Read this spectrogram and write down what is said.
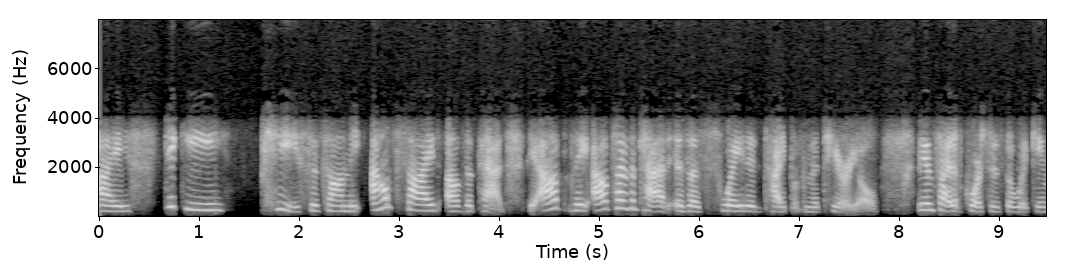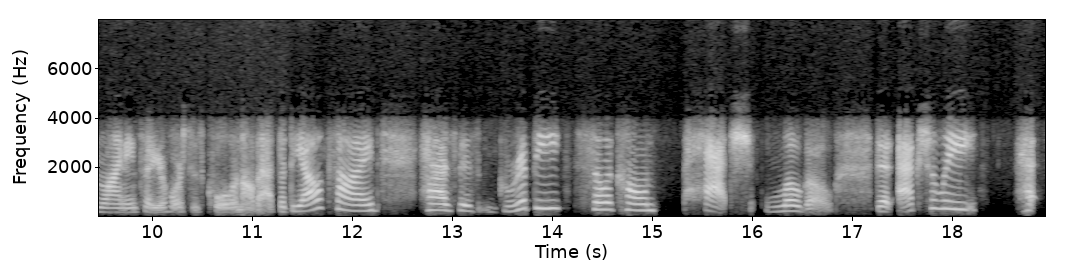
a sticky piece that's on the outside of the pad. The out the outside of the pad is a suede type of material. The inside, of course, is the wicking lining, so your horse is cool and all that. But the outside has this grippy silicone patch logo that actually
